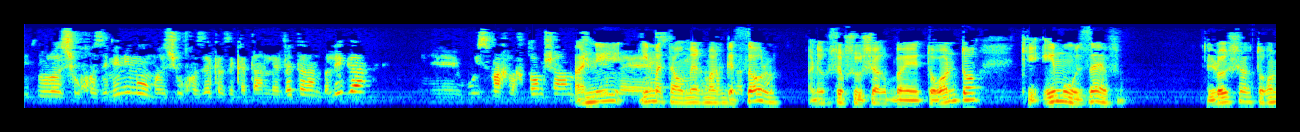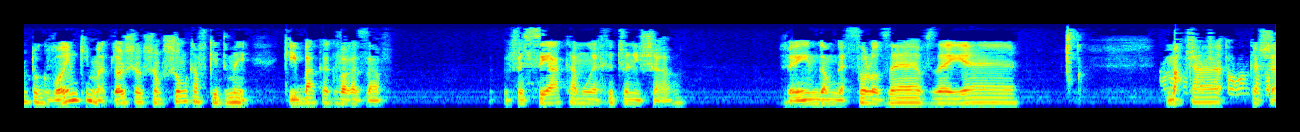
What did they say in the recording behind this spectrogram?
ייתנו לו איזשהו חוזה מינימום, או איזשהו חוזה כזה קטן ל veteran בליגה. הוא ישמח לחתום שם. אני, אם אתה אומר מר גסול, אני חושב שהוא יישאר בטורונטו, כי אם הוא עוזב, לא יישאר טורונטו גבוהים כמעט, לא יישאר שם שום כף קדמי, כי באקה כבר עזב, וסיאקם הוא היחיד שנשאר, ואם גם גסול עוזב, זה יהיה מכה קשה.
